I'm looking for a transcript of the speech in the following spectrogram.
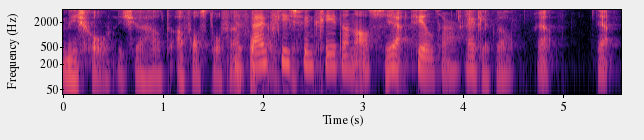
mee schoon. Dus je haalt afvalstoffen en Het buikvlies fungeert dan als ja, filter. Eigenlijk wel, ja. ja.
